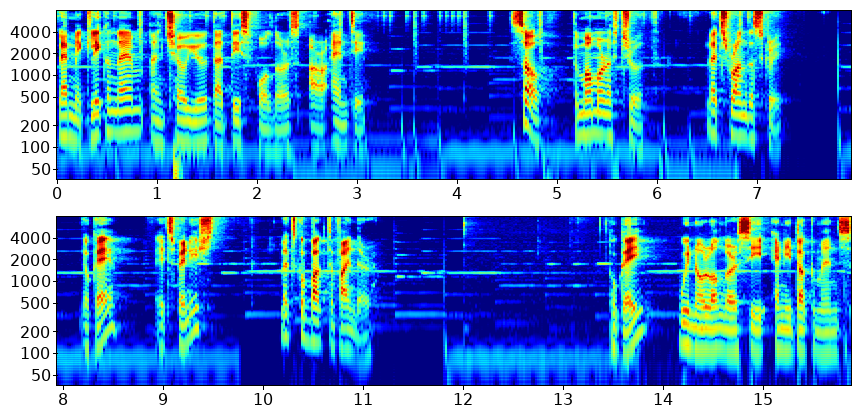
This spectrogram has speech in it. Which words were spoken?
Let me click on them and show you that these folders are empty. So, the moment of truth. Let's run the script. Okay, it's finished. Let's go back to Finder. Okay, we no longer see any documents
